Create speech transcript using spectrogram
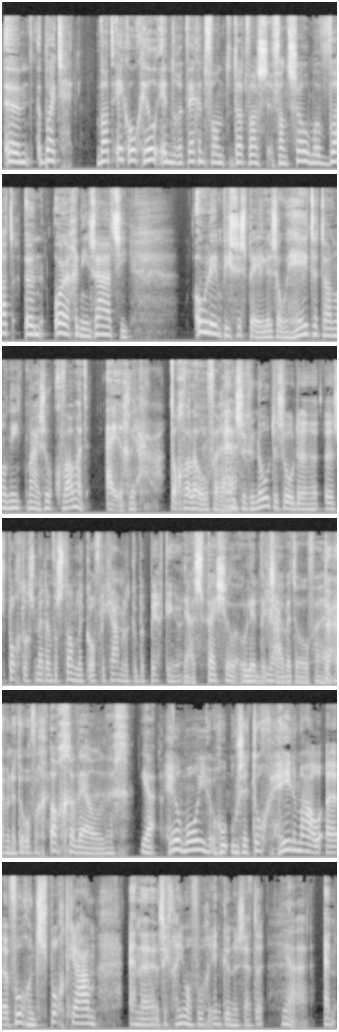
Ehm, Bart, wat ik ook heel indrukwekkend vond, dat was van zomer wat een organisatie. Olympische Spelen, zo heet het dan wel niet, maar zo kwam het eigenlijk toch wel over. Hè? En ze genoten zo de uh, sporters met een verstandelijke of lichamelijke beperkingen. Ja, Special Olympics Ja, hebben we het over. Hè? Daar hebben we het over. Och, geweldig. Ja. Heel mooi hoe, hoe ze toch helemaal eh, voor hun sport gaan en eh, zich er helemaal voor in kunnen zetten. ja. En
